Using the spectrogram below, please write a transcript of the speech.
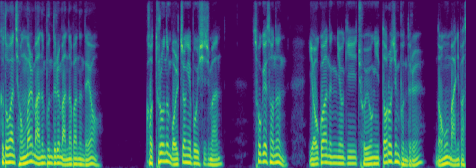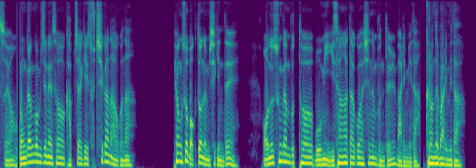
그동안 정말 많은 분들을 만나봤는데요. 겉으로는 멀쩡해 보이시지만 속에서는 여과 능력이 조용히 떨어진 분들을 너무 많이 봤어요. 건강검진에서 갑자기 수치가 나오거나 평소 먹던 음식인데 어느 순간부터 몸이 이상하다고 하시는 분들 말입니다. 그런데 말입니다.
